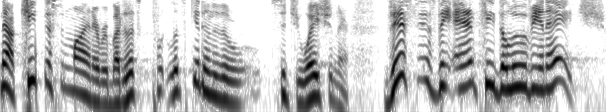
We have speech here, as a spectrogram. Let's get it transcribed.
Now, keep this in mind, everybody. Let's, put, let's get into the situation there. This is the antediluvian age.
